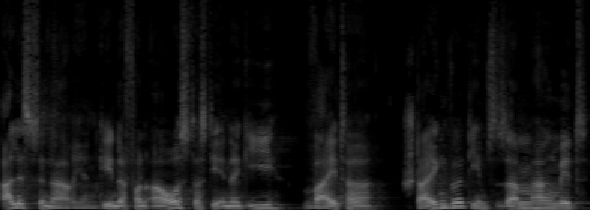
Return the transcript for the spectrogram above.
Alle Szenarien gehen davon aus, dass die Energie weiter steigen wird, die im Zusammenhang mit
